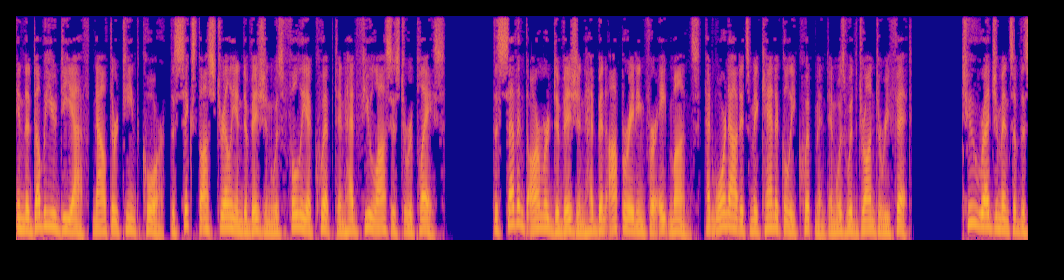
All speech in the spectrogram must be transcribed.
In the WDF now 13th Corps, the 6th Australian Division was fully equipped and had few losses to replace. The 7th Armoured Division had been operating for eight months, had worn out its mechanical equipment and was withdrawn to refit. Two regiments of the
